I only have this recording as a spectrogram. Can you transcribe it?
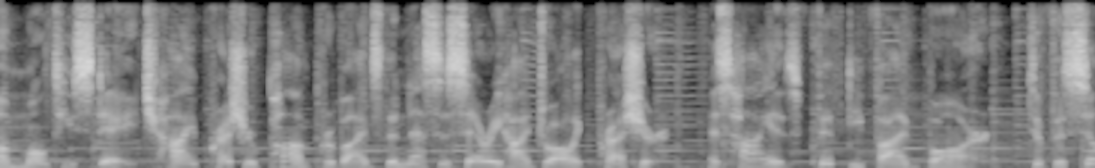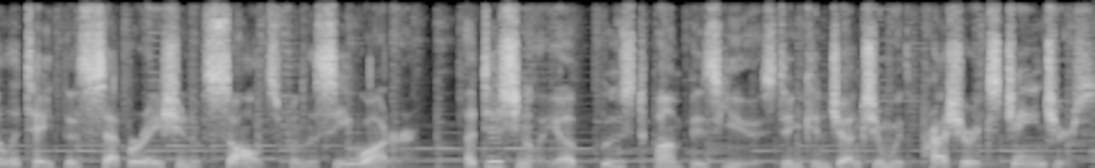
A multi-stage, high-pressure pump provides the necessary hydraulic pressure, as high as 55 bar, to facilitate the separation of salts from the seawater. Additionally, a boost pump is used in conjunction with pressure exchangers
